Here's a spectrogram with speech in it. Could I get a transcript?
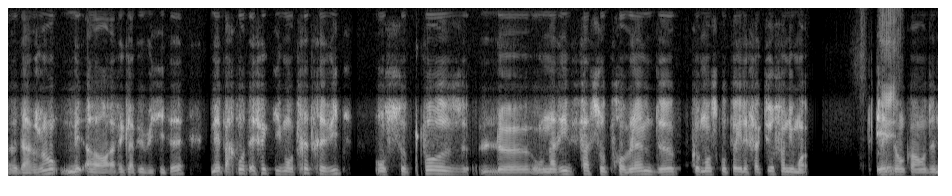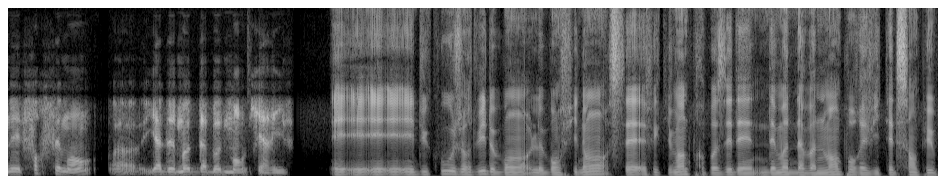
euh, d'argent, mais alors, avec la publicité. Mais par contre, effectivement, très très vite, on se pose le, on arrive face au problème de comment est-ce qu'on paye les factures fin du mois. Et donc à un moment donné, forcément, euh, il y a des modes d'abonnement qui arrivent. Et, et, et, du coup, aujourd'hui, le bon, le bon filon, c'est effectivement de proposer des, des modes d'abonnement pour éviter de sans pub.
